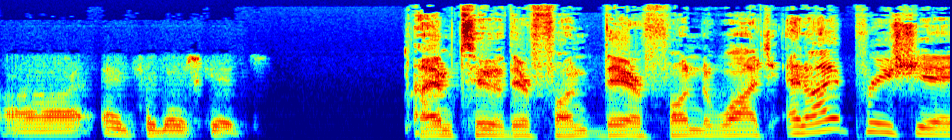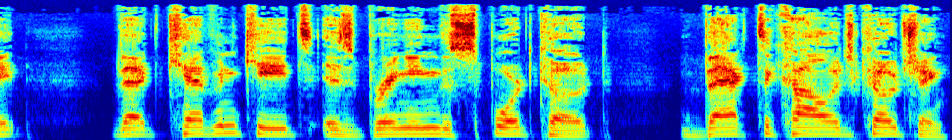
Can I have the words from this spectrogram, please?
uh, and for those kids. I am too. They're fun. They are fun to watch, and I appreciate that Kevin Keatts is bringing the sport coat back to college coaching.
